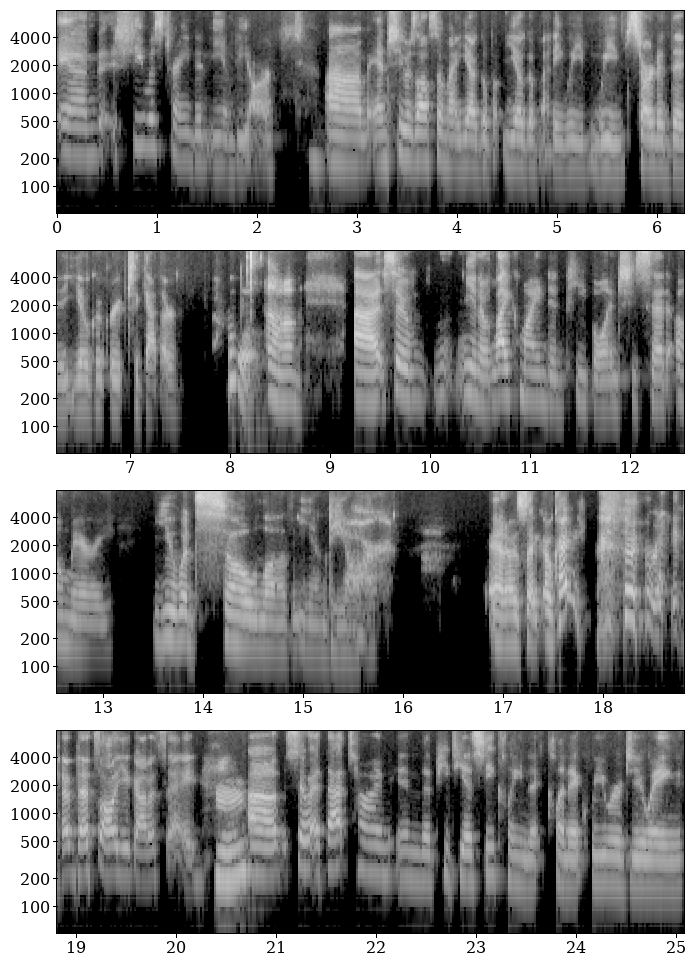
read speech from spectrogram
and she was trained in EMDR. Um, and she was also my yoga yoga buddy. We we started the yoga group together. Cool. Um, uh, so you know, like-minded people. And she said, Oh, Mary, you would so love EMDR and I was like, okay, right, that, that's all you got to say. Mm-hmm. Um, so at that time in the PTSD clinic, clinic we were doing,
